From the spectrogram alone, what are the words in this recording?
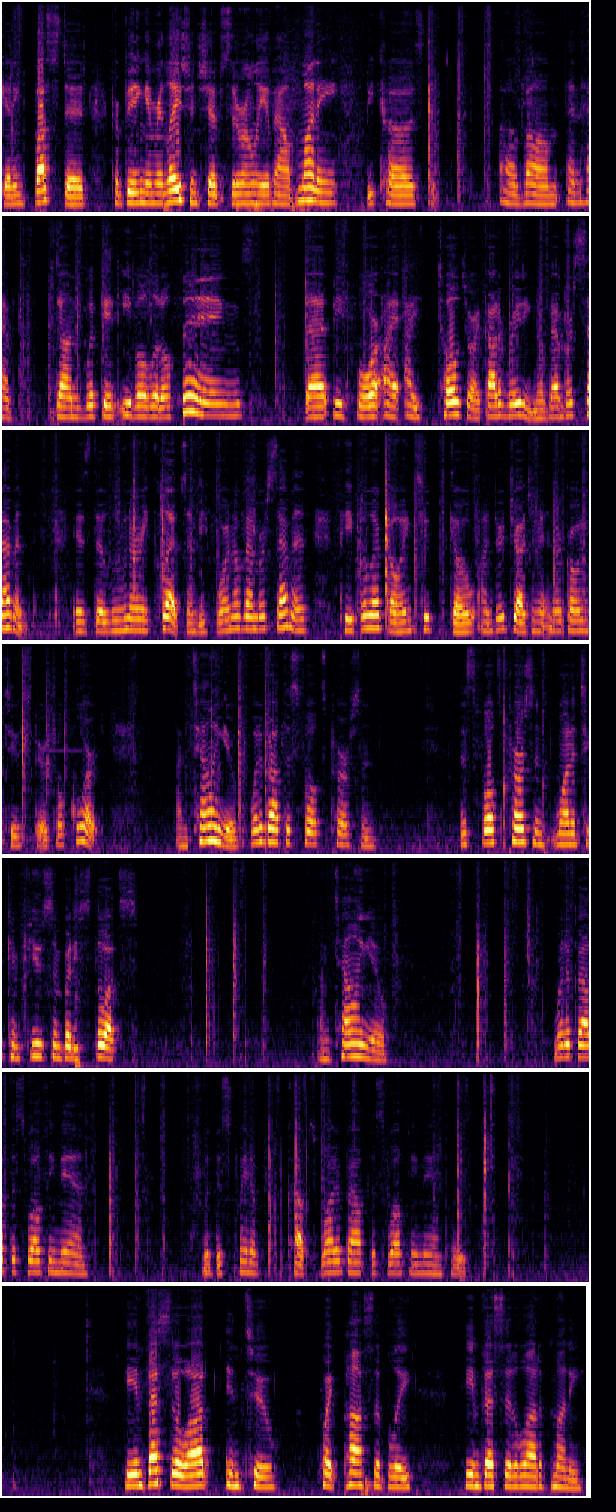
getting busted for being in relationships that are only about money because of um and have done wicked evil little things that before I, I told you I got a reading. November 7th is the lunar eclipse. And before November 7th people are going to go under judgment and they're going to spiritual court. I'm telling you what about this false person this false person wanted to confuse somebody's thoughts. I'm telling you. What about this wealthy man? With this Queen of Cups. What about this wealthy man, please? He invested a lot into, quite possibly, he invested a lot of money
